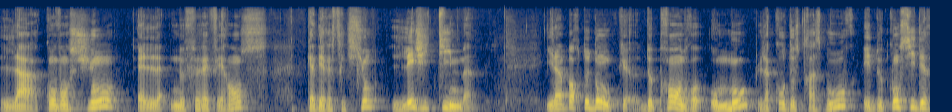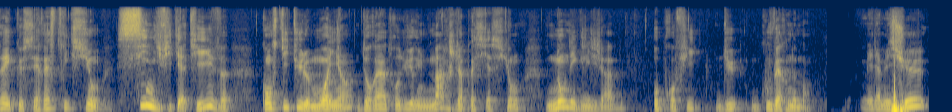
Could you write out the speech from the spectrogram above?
La Convention, elle, ne fait référence qu'à des restrictions légitimes. Il importe donc de prendre au mot la Cour de Strasbourg et de considérer que ces restrictions significatives constituent le moyen de réintroduire une marge d'appréciation non négligeable au profit du gouvernement. Mesdames, Messieurs,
